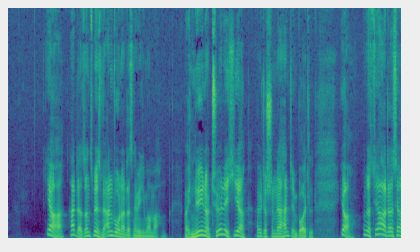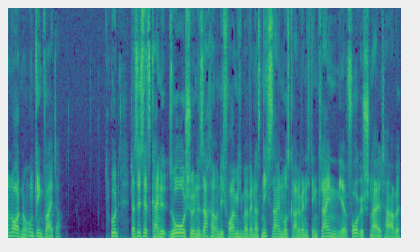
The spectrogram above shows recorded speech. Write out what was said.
Ja, hat er, sonst müssen wir Anwohner das nämlich immer machen. Weil ich, nee, natürlich, hier, habe ich das schon in der Hand im Beutel. Ja, und das, ja, das ist ja in Ordnung und ging weiter. Gut, das ist jetzt keine so schöne Sache und ich freue mich immer, wenn das nicht sein muss, gerade wenn ich den Kleinen ihr vorgeschnallt habe.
